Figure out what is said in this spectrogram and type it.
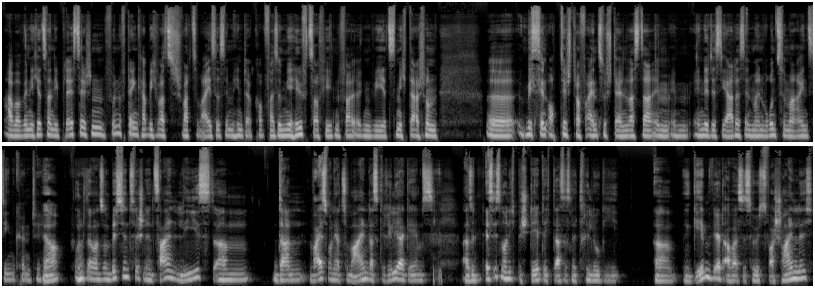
aber wenn ich jetzt an die PlayStation 5 denke, habe ich was Schwarz-Weißes im Hinterkopf. Also mir hilft es auf jeden Fall irgendwie jetzt mich da schon äh, ein bisschen optisch drauf einzustellen, was da im, im Ende des Jahres in mein Wohnzimmer einziehen könnte. Ja, und wenn man so ein bisschen zwischen den Zeilen liest, ähm, dann weiß man ja zum einen, dass Guerilla Games, also es ist noch nicht bestätigt, dass es eine Trilogie äh, geben wird, aber es ist höchst wahrscheinlich.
